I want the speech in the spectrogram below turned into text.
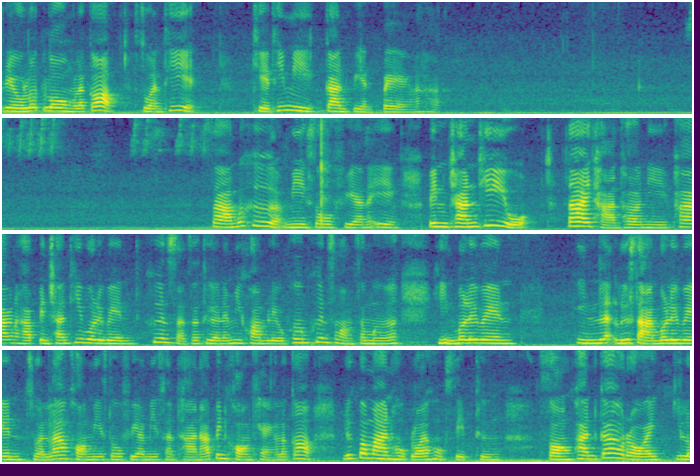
เร็วลดลง แล้วก็ส่วนที่เขตที่มีการเปลี่ยนแปลงนะคะสามก็คือมีโซเฟียนั่นเอง เป็นชั้นที่อยู่ใต้ฐานธรณีภาคนะคะ เป็นชั้นที่บริเวณคลื่นสั่นสะเทือนนั้นมีความเร็วเพิ่มขึ้นสม่ำเสมอ หินบริเวณ หินหรือสารบริเวณส่วนล่างของมีโซเฟียมีสันฐานะเป็นของแข็ง แล้วก็ลึกประมาณ 660 ถึง 2,900 กิโล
